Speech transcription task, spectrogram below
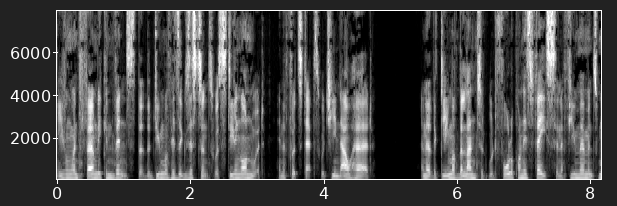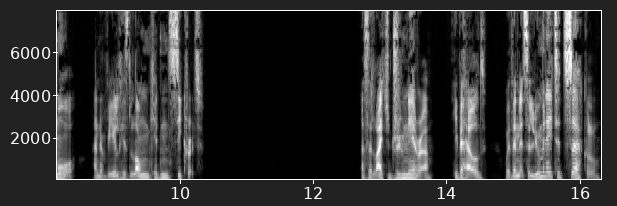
even when firmly convinced that the doom of his existence was stealing onward in the footsteps which he now heard, and that the gleam of the lantern would fall upon his face in a few moments more and reveal his long hidden secret. As the light drew nearer, he beheld, within its illuminated circle,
